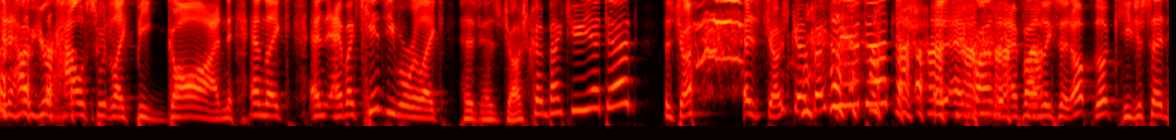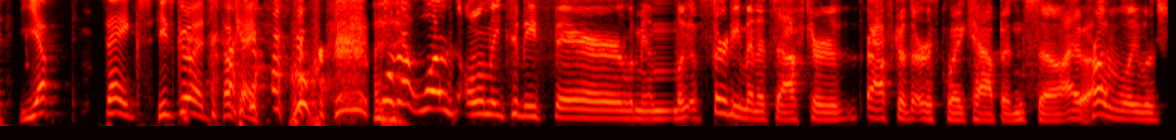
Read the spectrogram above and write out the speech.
And how your house would like be gone, and like, and, and my kids even were like, "Has, has Josh come back to you yet, Dad? Has Josh has Josh come back to you yet, Dad?" And, and finally, I finally said, "Oh, look, he just said, yep." Thanks. He's good. Okay. well, that was only to be fair. Let me look at thirty minutes after after the earthquake happened. So I probably was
